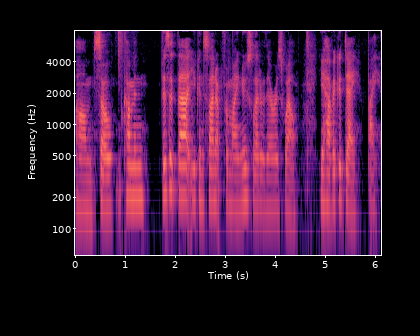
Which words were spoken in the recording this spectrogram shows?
Um, so come and visit that. You can sign up for my newsletter there as well. You have a good day. Bye.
